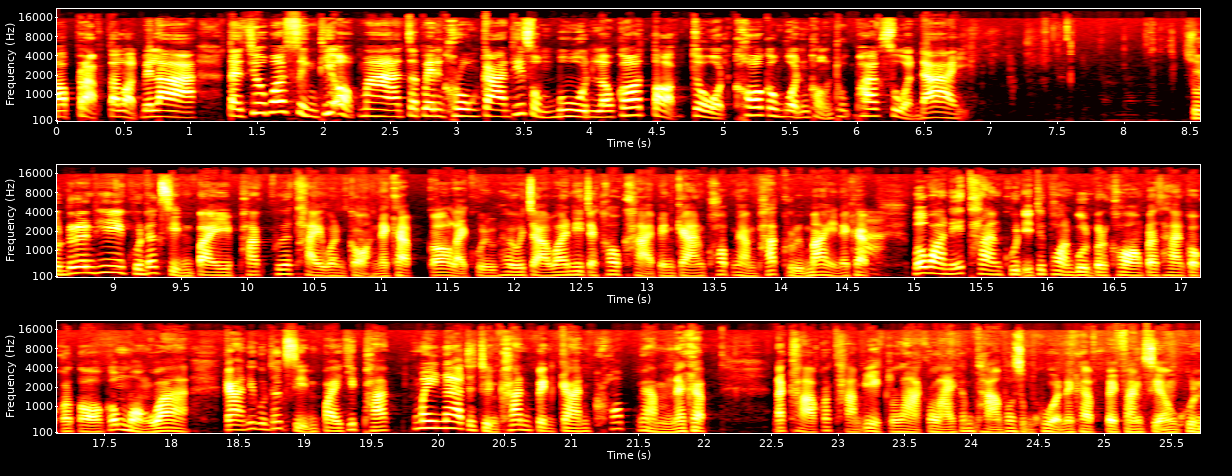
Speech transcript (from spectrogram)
มาปรับตลอดเวลา แต่เชื่อว่าสิ่งที่ออกมาจะเป็นโครงการที่สมบูรณ์ แล้วก็ตอบโจทย์ข้อกังวลของทุกภาคส่วนได้ ส่วนเรื่องที่คุณทักษิณไปพักเพื่อไทยวันก่อนนะครับ ก็หลายคนวิพากษ์วิจารณ์ว่านี่จะเข้าข่ายเป็นการครอบงำพักหรือไม่นะครับค่ะเมื่อวานนี้ทางคุณอิทธิพรบุญประคองประธานกกตก็มองว่า การที่คุณทักษิณไปที่พักไม่น่าจะถึงขั้นเป็นการครอบงำนะครับนักข่าวก็ถามอีกหลากหลายคำถามพอสมควรนะครับ ไปฟังเสียงของคุณ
